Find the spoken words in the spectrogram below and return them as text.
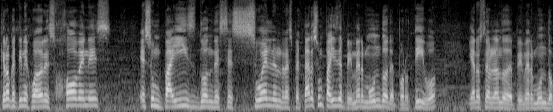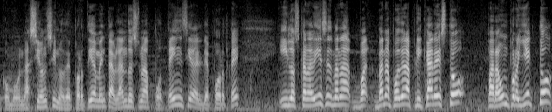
Creo que tiene jugadores jóvenes. Es un país donde se suelen respetar. Es un país de primer mundo deportivo. Ya no estoy hablando de primer mundo como nación, sino deportivamente hablando. Es una potencia del deporte. Y los canadienses van a, va- van a poder aplicar esto para un proyecto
